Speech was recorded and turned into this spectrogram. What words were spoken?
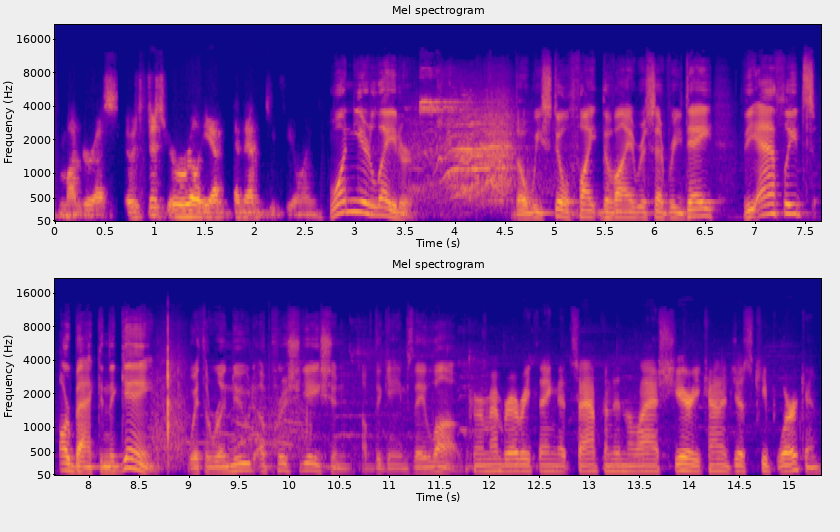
from under us. It was just really an empty feeling. One year later, though we still fight the virus every day, the athletes are back in the game with a renewed appreciation of the games they love. You can remember everything that's happened in the last year. You kind of just keep working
